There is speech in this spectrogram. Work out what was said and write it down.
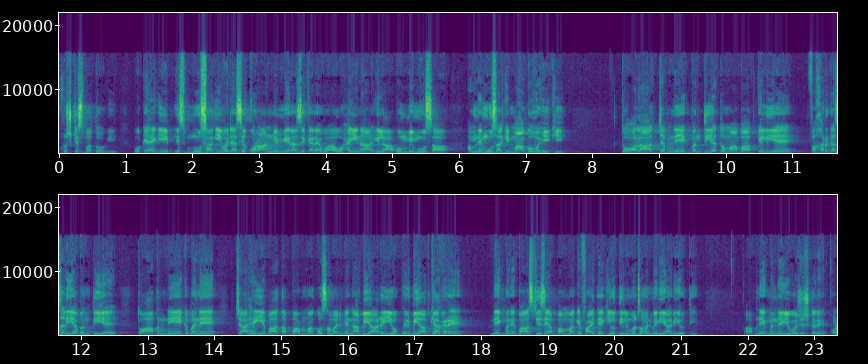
خوش قسمت ہوگی وہ کہے گی اس موسا کی وجہ سے قرآن میں میرا ذکر ہے وہ اوہ ام موسا ہم نے موسا کی ماں کو وہی کی تو اولاد جب نیک بنتی ہے تو ماں باپ کے لیے فخر کا ذریعہ بنتی ہے تو آپ نیک بنے چاہے یہ بات ابا اما کو سمجھ میں نہ بھی آ رہی ہو پھر بھی آپ کیا کریں نیک بنے بعض چیزیں ابا اما کے فائدے کی ہوتی ہیں لیکن سمجھ میں نہیں آ رہی ہوتی تو آپ نیک بننے کی کوشش کریں اور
